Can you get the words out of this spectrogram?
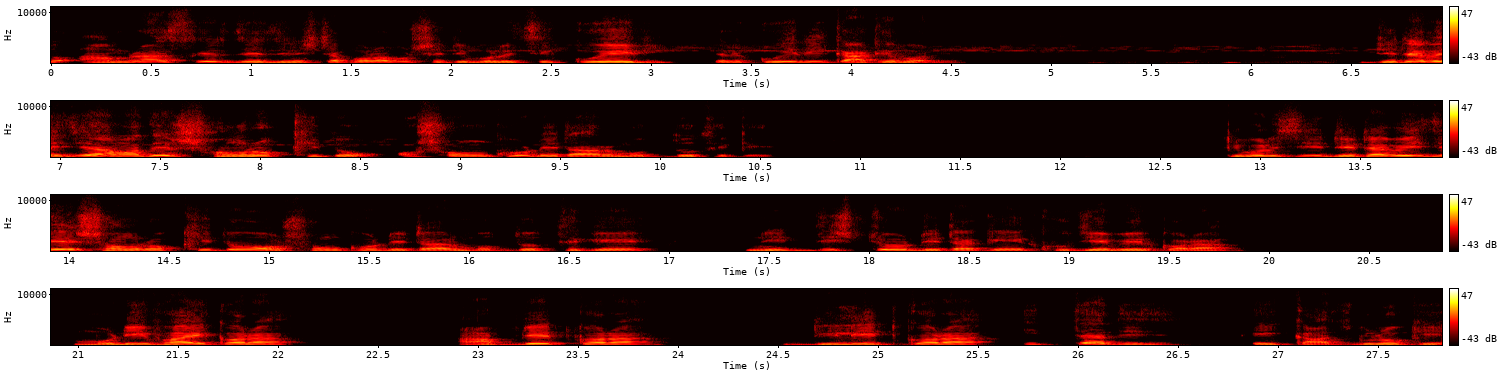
তো আমরা আজকের যে জিনিসটা পড়াবো সেটি বলেছি কুয়েরি তাহলে কুয়েরি কাকে বলে? ডেটাবেজে আমাদের সংরক্ষিত অসংখ্য ডেটার মধ্য থেকে কি বলেছি? ডেটাবেজে সংরক্ষিত অসংখ্য ডেটার মধ্য থেকে নির্দিষ্ট ডেটাকে খুঁজে বের করা মডিফাই করা আপডেট করা ডিলিট করা ইত্যাদি এই কাজগুলোকে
